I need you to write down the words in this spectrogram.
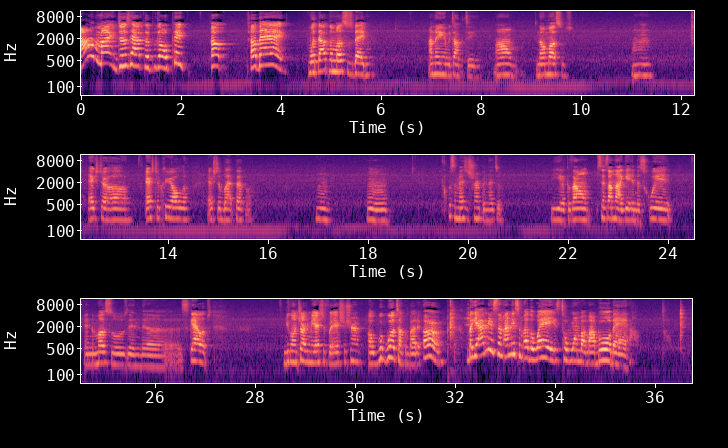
I might just have to go pick up a bag without the mussels, baby. I know you hear me talking to you. Um, no mussels. Mhm. Extra, uh, extra Creola, extra black pepper. Hmm. Hmm. Put some extra shrimp in there too. Yeah, because I don't, since I'm not getting the squid and the mussels and the scallops, you gonna charge me extra for extra shrimp? Oh, we'll talk about it. Um, but yeah, I need some, I need some other ways to warm up my boil bag.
